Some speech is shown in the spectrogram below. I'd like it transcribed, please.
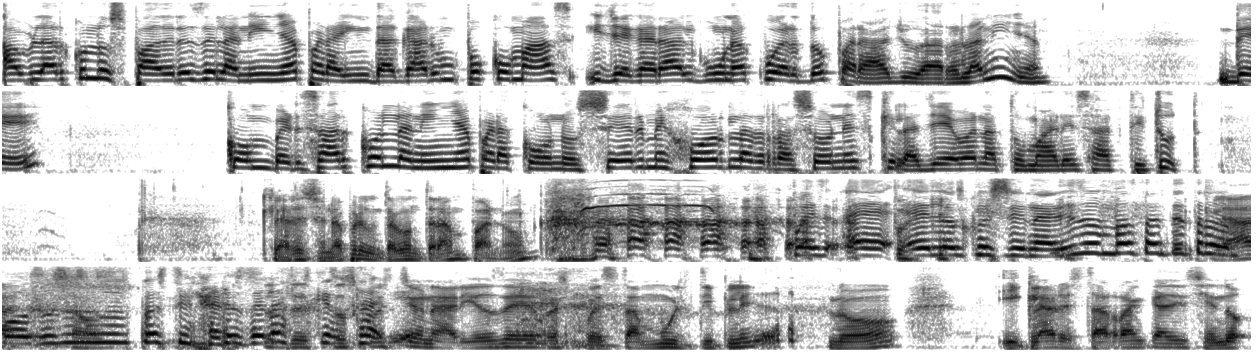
Hablar con los padres de la niña para indagar un poco más y llegar a algún acuerdo para ayudar a la niña. D. Conversar con la niña para conocer mejor las razones que la llevan a tomar esa actitud. Claro, es una pregunta con trampa, ¿no? Pues eh, eh, los cuestionarios son bastante tramposos, Claro, esos cuestionarios de estos- las estos que cuestionarios de respuesta múltiple, ¿no? Y claro, esta arranca diciendo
